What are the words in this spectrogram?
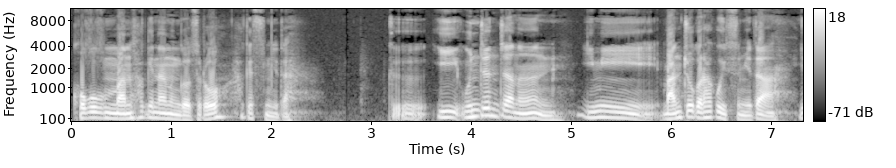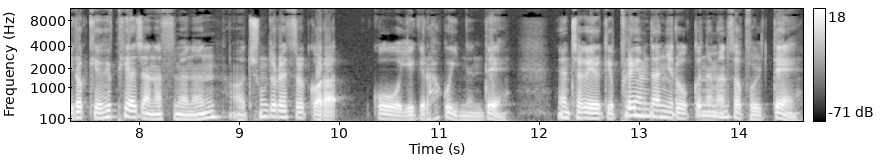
그 부분만 확인하는 것으로 하겠습니다. 그, 이 운전자는 이미 만족을 하고 있습니다. 이렇게 회피하지 않았으면은, 어, 충돌했을 거라고 얘기를 하고 있는데, 그냥 제가 이렇게 프레임 단위로 끊으면서 볼 때,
